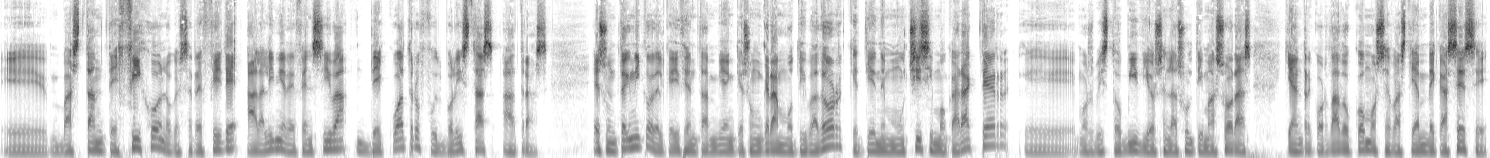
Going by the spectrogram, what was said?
eh, bastante fijo en lo que se refiere a la línea defensiva de cuatro futbolistas atrás. Es un técnico del que dicen también que es un gran motivador, que tiene muchísimo carácter. Eh, hemos visto vídeos en las últimas horas que han recordado cómo Sebastián Becasese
